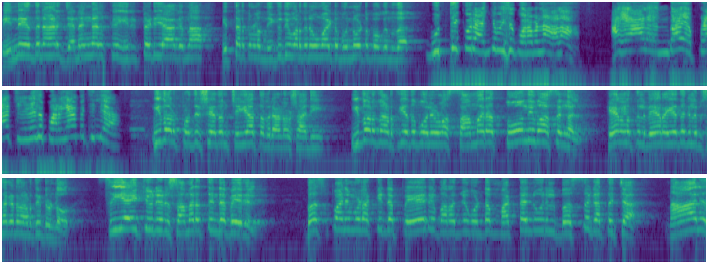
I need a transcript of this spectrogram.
പിന്നെ എന്തിനാണ് ജനങ്ങൾക്ക് ഇരുട്ടടിയാകുന്ന ഇത്തരത്തിലുള്ള നികുതി വർധനവുമായിട്ട് മുന്നോട്ട് പോകുന്നത്? ബുദ്ധിക്ക് ഒരു അഞ്ചു പൈസ കുറവുള്ള ആളാ. അയാൾ എന്താ എപ്പോഴാ ചെയ്യണെന്ന് പറയാൻ പറ്റില്ല. ഇവർ പ്രതിഷേധം ചെയ്യാത്തവരാണോ ഷാനി ഇവർ നടത്തിയതുപോലെയുള്ള സമര തോന്നിവാസങ്ങൾ കേരളത്തിൽ വേറെ ഏതെങ്കിലും സംഘടന നടത്തിയിട്ടുണ്ടോ? സി ഐ ടിയുടെ ഒരു സമരത്തിന്റെ പേരിൽ ബസ് പണിമുടക്കിന്റെ പേര് പറഞ്ഞുകൊണ്ട് മട്ടന്നൂരിൽ ബസ് കത്തിച്ച നാല്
